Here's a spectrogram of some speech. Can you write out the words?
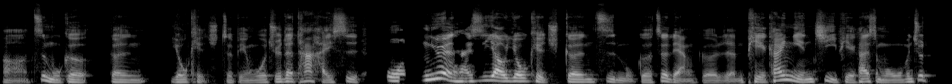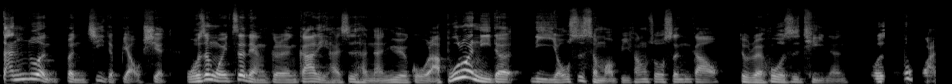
啊、字母哥跟 Yokich 这边，我觉得他还是我宁愿还是要 Yokich 跟字母哥这两个人，撇开年纪，撇开什么，我们就单论本季的表现，我认为这两个人咖喱还是很难越过啦。不论你的理由是什么，比方说身高，对不对，或者是体能，我不管，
